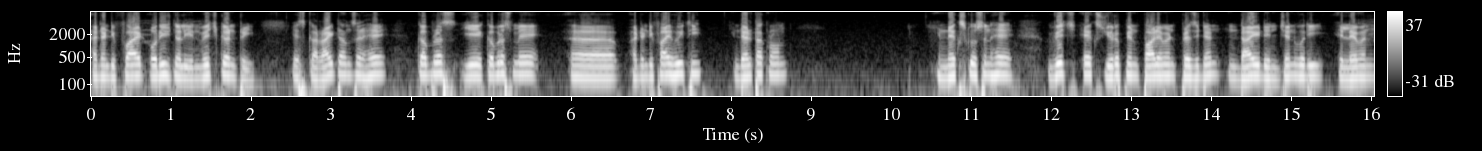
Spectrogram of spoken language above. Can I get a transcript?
identified originally in which country इसका राइट right आंसर है कब्रस। ये कब्रस में आइडेंटिफाई हुई थी डेल्टा क्रॉन नेक्स्ट क्वेश्चन है which ex European parliament president died in January 11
